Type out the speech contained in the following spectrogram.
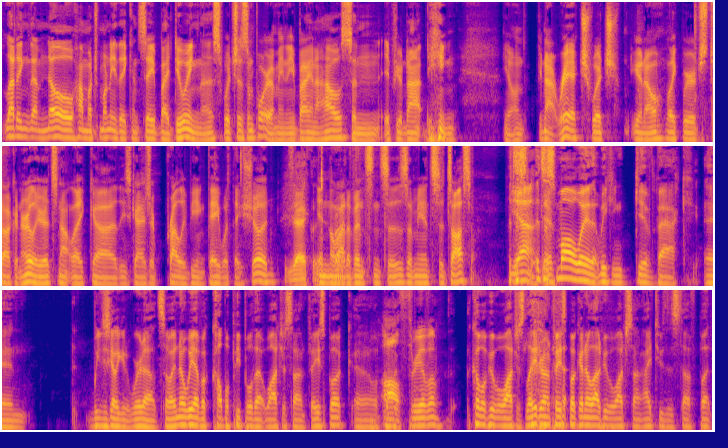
letting them know how much money they can save by doing this, which is important. I mean, you're buying a house, and if you're not being, you know, if you're not rich, which you know, like we were just talking earlier, it's not like uh, these guys are probably being paid what they should. Exactly. In a lot of instances, I mean, it's it's awesome. It's Yeah. a, it's a small way that we can give back, and we just got to get the word out. So I know we have a couple people that watch us on Facebook. Uh, I know couple, All three of them. a couple people watch us later on Facebook. I know a lot of people watch us on iTunes and stuff. But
